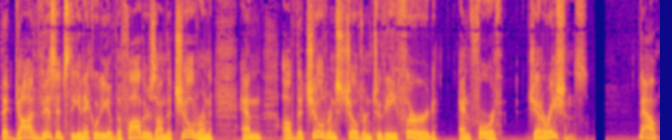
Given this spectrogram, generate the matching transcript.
that God visits the iniquity of the fathers on the children and of the children's children to the third and fourth generations. Now,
